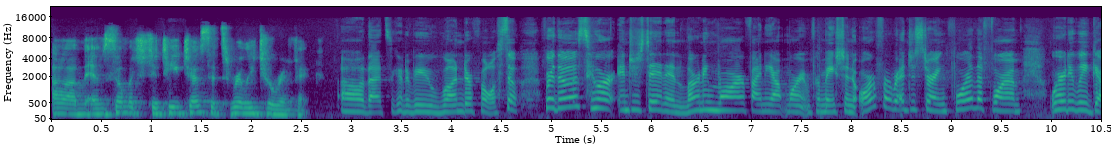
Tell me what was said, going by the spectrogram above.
um, and so much to teach us. It's really terrific. Oh, that's going to be wonderful. So, for those who are interested in learning more, finding out more information, or for registering for the forum, where do we go?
